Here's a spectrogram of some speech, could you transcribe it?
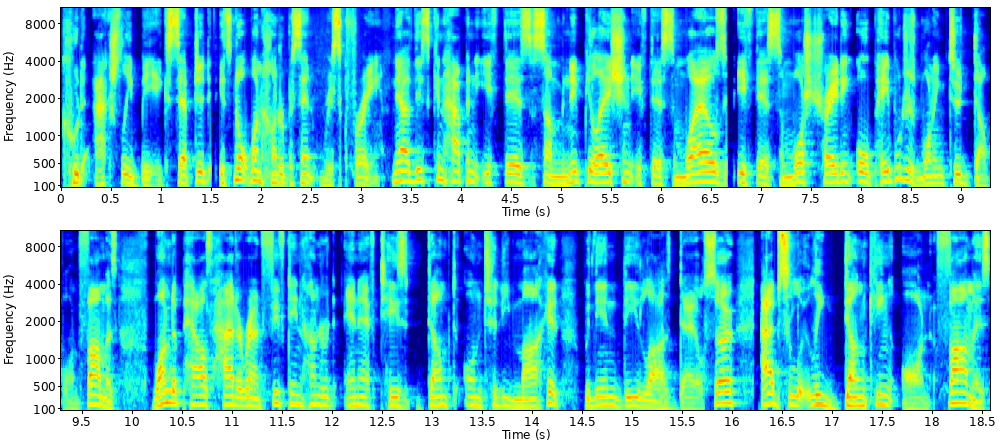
could actually be accepted. It's not 100% risk free. Now, this can happen if there's some manipulation, if there's some whales, if there's some wash trading, or people just wanting to dump on farmers. Wonder Pals had around 1500 NFTs dumped onto the market within the last day or so, absolutely dunking on farmers.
